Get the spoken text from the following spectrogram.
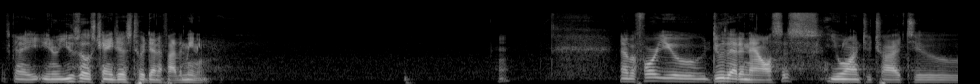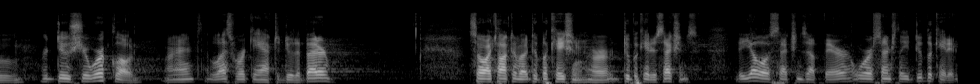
It's going to you know, use those changes to identify the meaning. Now before you do that analysis, you want to try to reduce your workload. Right? The less work you have to do, the better. So I talked about duplication or duplicated sections. The yellow sections up there were essentially duplicated.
